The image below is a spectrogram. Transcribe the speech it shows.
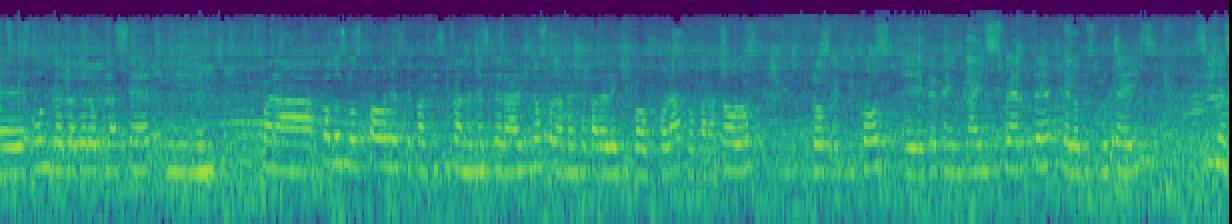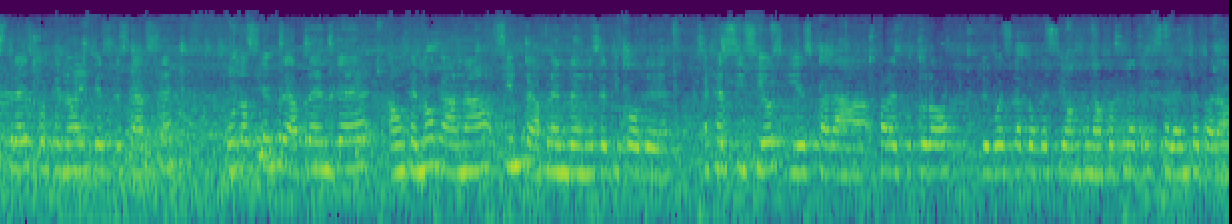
eh, un verdadero placer y para todos los jóvenes que participan en este rally, no solamente para el equipo polaco, para todos los equipos, eh, que tengáis suerte, que lo disfrutéis sin estrés porque no hay que estresarse. Uno siempre aprende, aunque no gana, siempre aprende en ese tipo de ejercicios y es para, para el futuro de vuestra profesión una oportunidad excelente para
